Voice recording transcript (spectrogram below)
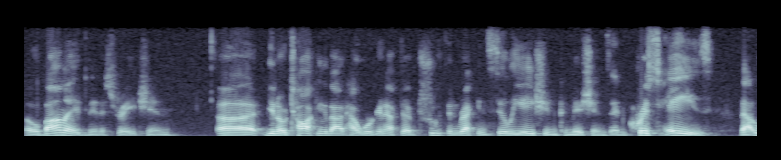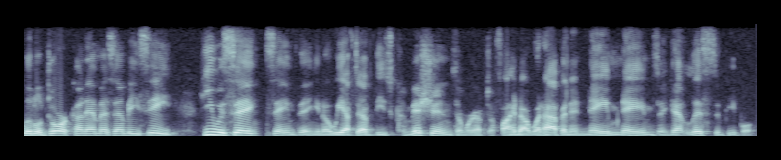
Obama administration. Uh, you know, talking about how we're going to have to have truth and reconciliation commissions, and Chris Hayes, that little dork on MSNBC, he was saying the same thing. You know, we have to have these commissions, and we have to find out what happened and name names and get lists of people.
